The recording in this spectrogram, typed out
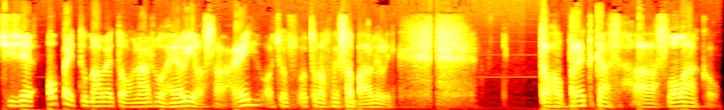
Čiže opäť tu máme toho nášho Heliosa, hej? O, čom, o tom sme sa bavili. Toho predka Slovákov.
